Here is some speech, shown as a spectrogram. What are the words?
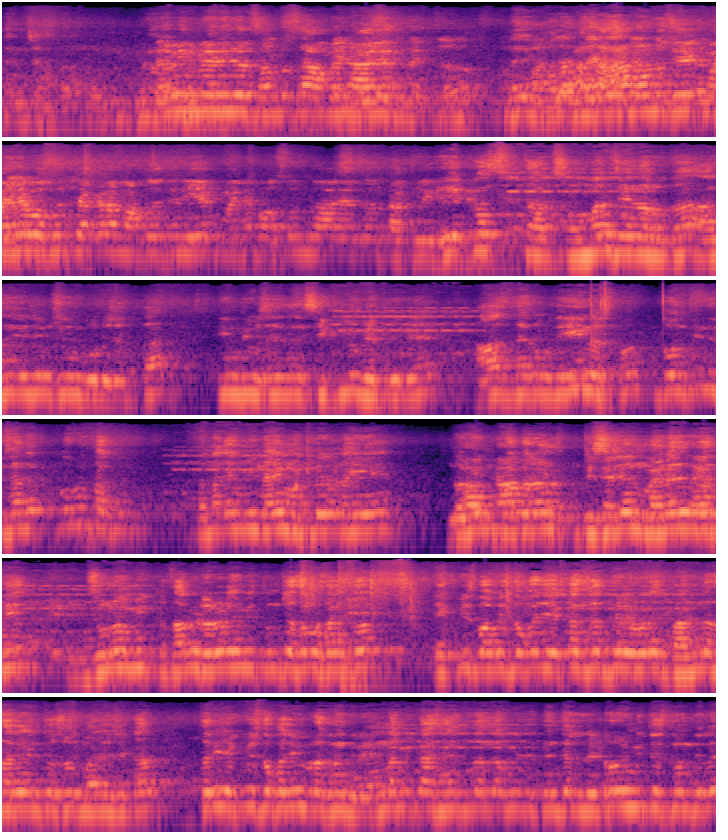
त्यांच्या हाताला नवीन नवीन मॅनेजर समजा सहा महिने आलेच नाही. नाही हा माणूस एक नाही. महिन्यापासून चक्रा मारतो त्यांनी एक महिन्यापासून दाखले. एकच ता- सोमवारच येणार होता. आज एजन्सी बोलू शकता. तीन दिवसाची सिक लीव घेतलेली आहे. आज नाही तर उद्या येईलच पण दोन तीन दिवसाने करून टाकू. त्यांना काही मी नाही म्हटलेलं नाहीये. नवीन प्रकरण डिसिजन मॅनेजर घेतील जुनं मी चालू ठेवलं मी तुमच्यासमोर सांगतो. एकवीस बावीस लोकांची एकाच दिले. वेळेस भांडणं झाले यांच्यासोबत माझ्याशी काल. तरी एकवीस लोकांची मी प्रकरण दिले. यांना मी काय सांगितलं त्यांना त्यांच्या लेटरवर मी तेच लिहून दिलं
